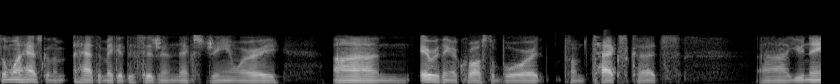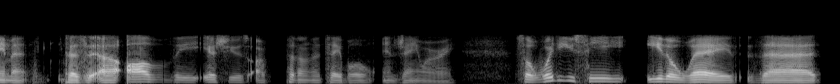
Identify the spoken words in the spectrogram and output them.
Someone has going to have to make a decision next January on everything across the board, from tax cuts, uh, you name it, because uh, all the issues are put on the table in January. So, where do you see either way that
